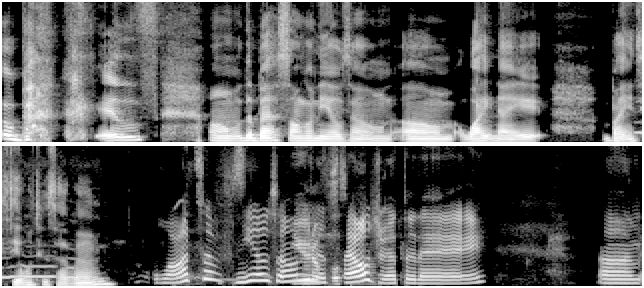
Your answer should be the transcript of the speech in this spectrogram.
is um the best song on Neo Zone, um, "White Night" by NCT One Two Seven. Lots of Neozone Beautiful nostalgia today. Um,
